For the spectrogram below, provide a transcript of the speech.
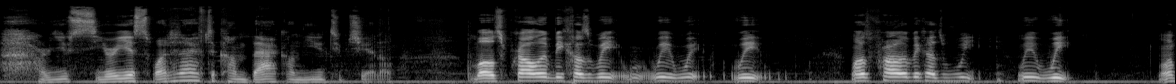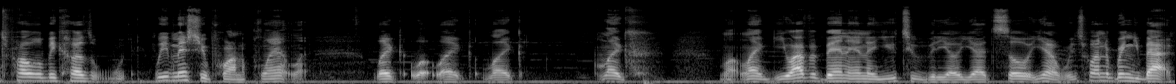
Are you serious? Why did I have to come back on the YouTube channel? Well, it's probably because we we we we. Well, it's probably because we we we well, it's probably because we, we miss you, Piranha Plant. Like, like, like, like, like, like, you haven't been in a YouTube video yet, so yeah, we just wanted to bring you back.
